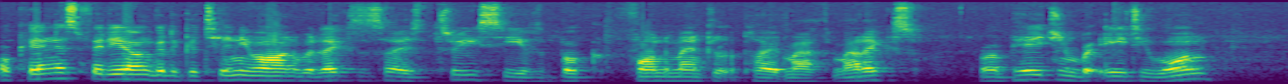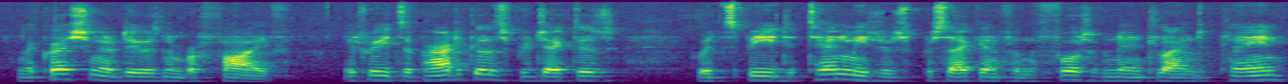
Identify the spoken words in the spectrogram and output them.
Okay, in this video I'm going to continue on with exercise 3c of the book Fundamental Applied Mathematics. We're on page number 81 and the question I'm going to do is number 5. It reads a particle is projected with speed 10 meters per second from the foot of an inclined plane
